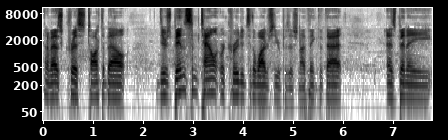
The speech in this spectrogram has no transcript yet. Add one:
kind of as Chris talked about, there's been some talent recruited to the wide receiver position. I think that that has been a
